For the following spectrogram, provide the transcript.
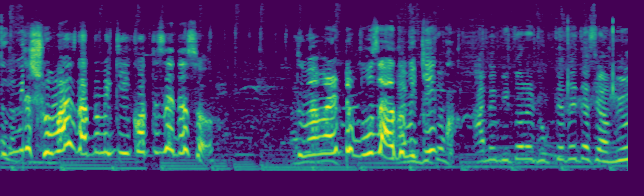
তুমি তুমি কি করতে চাইতেছো? তুমি আমার একটু বুঝাও তুমি কি আমি ভিতরে ঢুকতে চাইতেছি আমিও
